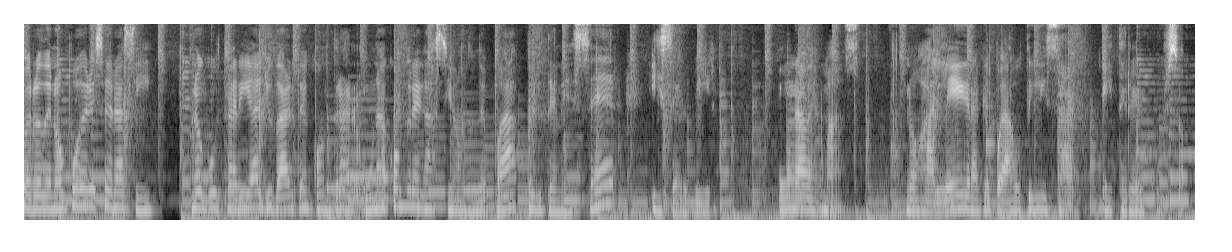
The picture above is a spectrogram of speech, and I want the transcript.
pero de no poder ser así, nos gustaría ayudarte a encontrar una congregación donde puedas pertenecer y servir. Una vez más, nos alegra que puedas utilizar este recurso.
